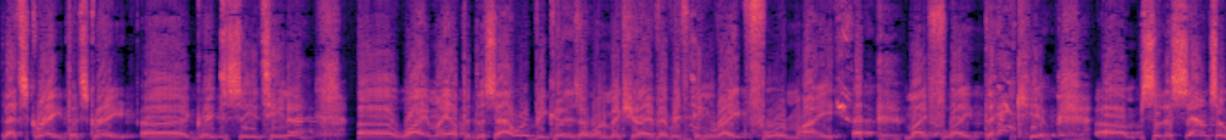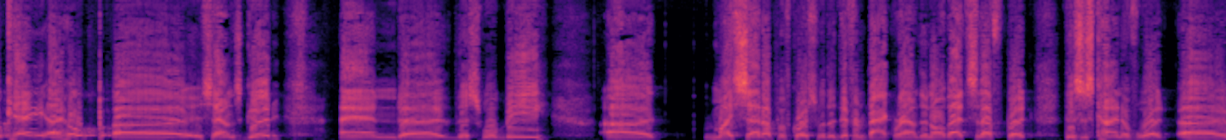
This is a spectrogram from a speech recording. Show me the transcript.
That's great. That's great. Uh, great to see you, Tina. Uh, why am I up at this hour? Because I want to make sure I have everything right for my my flight. Thank you. Um, so this sounds okay. I hope uh, it sounds good, and uh, this will be my setup, of course, with a different background and all that stuff, but this is kind of what, uh,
